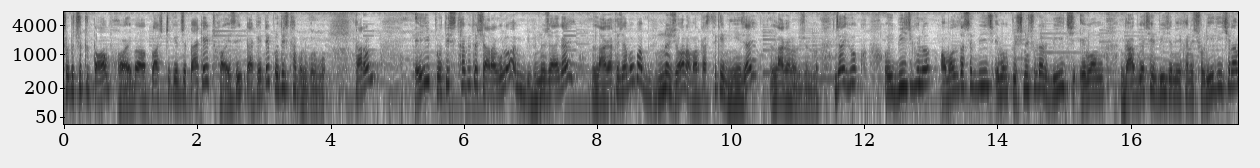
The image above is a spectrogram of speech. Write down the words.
ছোট ছোট টব হয় বা প্লাস্টিকের যে প্যাকেট হয়, সেই প্যাকেটে প্রতিস্থাপন করব। কারণ এই প্রতিস্থাপিত চারাগুলো আমি বিভিন্ন জায়গায় লাগাতে যাব বা বিভিন্ন জন আমার কাছ থেকে নিয়ে যায় লাগানোর জন্য। যাই হোক, ওই বীজগুলো অমলদাসের বীজ এবং কৃষ্ণচূড়ার বীজ এবং গাব গাছের বীজ আমি এখানে ছড়িয়ে দিয়েছিলাম।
